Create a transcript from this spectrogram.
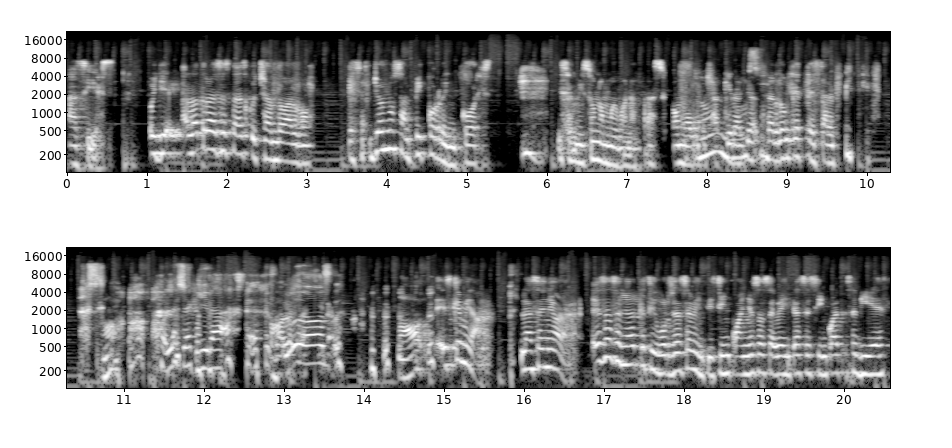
así es. Oye, a la otra vez estaba escuchando algo. Yo no salpico rencores. Y se me hizo una muy buena frase, como Shakira, no yo- perdón que te salpique. ¿no? Hola Shakira. Saludos. No, es que mira, la señora, esa señora que se divorció hace 25 años, hace 20, hace 5, hace 10,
